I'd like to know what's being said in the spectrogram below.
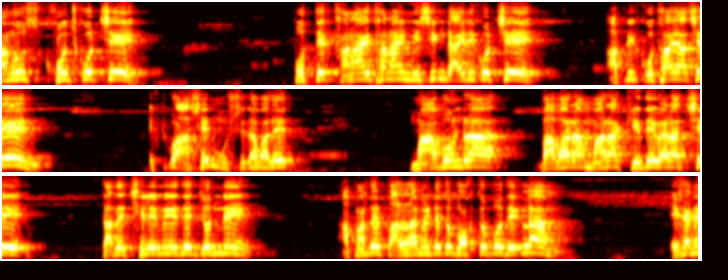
মানুষ খোঁজ করছে। প্রত্যেক থানায় থানায় মিসিং ডায়েরি করছে। আপনি কোথায় আছেন? একটু আসেন মুর্শিদাবাদের। মা বোনরা, বাবারা, মারা কেঁদে বেড়াচ্ছে তাদের ছেলে মেয়েদের জন্যে। আপনাদের পার্লামেন্টে তো বক্তব্য দেখলাম, এখানে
